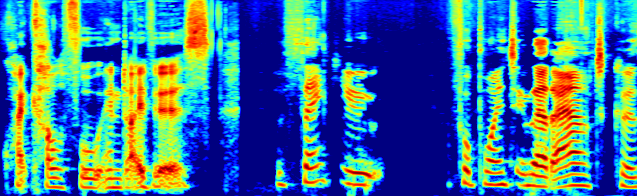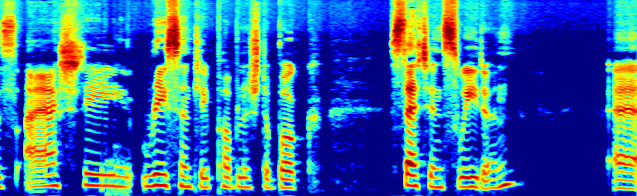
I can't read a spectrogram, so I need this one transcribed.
quite colorful and diverse thank you for pointing that out because i actually recently published a book set in sweden uh,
